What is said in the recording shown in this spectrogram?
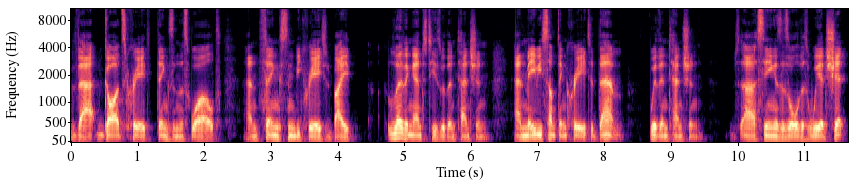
that gods created things in this world, and things can be created by living entities with intention, and maybe something created them with intention, uh, seeing as there's all this weird shit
